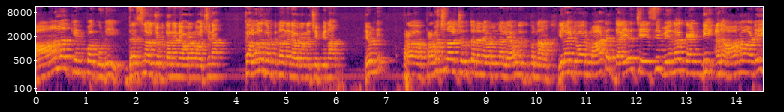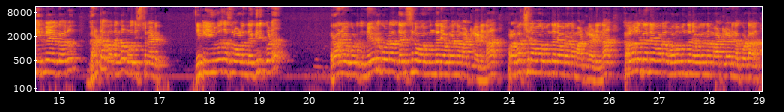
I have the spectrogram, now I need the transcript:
ఆలకింపకుడి దర్శనాలు చెబుతానని ఎవరైనా వచ్చినా కలలు కంటున్నానని ఎవరైనా చెప్పినా. ఏమండి? ప్ర ప్రవచనాలు చెబుతానని ఎవరన్నా లేవనెత్తుతున్నా. ఇలాంటి వారి మాట దయచేసి వినకండి అని ఆనాడే ఇర్మయ్య గారు ఘంటాపదంగా బోధిస్తున్నాడు. ఇంకా ఈరోజు అసలు వాళ్ళ దగ్గరికి కూడా రానివ్వకూడదు. నేడు కూడా దర్శన వరం ఉందని ఎవరైనా మాట్లాడినా ప్రవచన వరం ఉందని ఎవరైనా మాట్లాడినా కలలుగానే వర వరం ఉందని ఎవరైనా మాట్లాడినా కూడా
